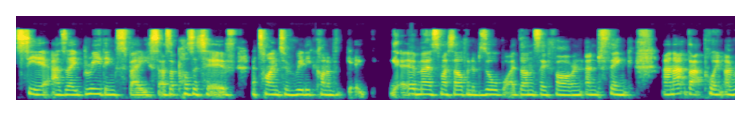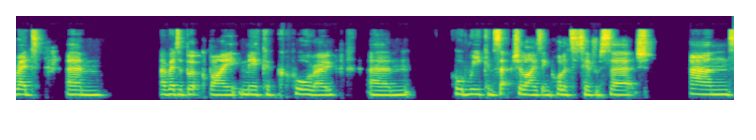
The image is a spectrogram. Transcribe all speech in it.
see it as a breathing space, as a positive, a time to really kind of immerse myself and absorb what I'd done so far and, and think. And at that point, I read um, I read a book by Mirka Koro um, called Reconceptualizing Qualitative Research, and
